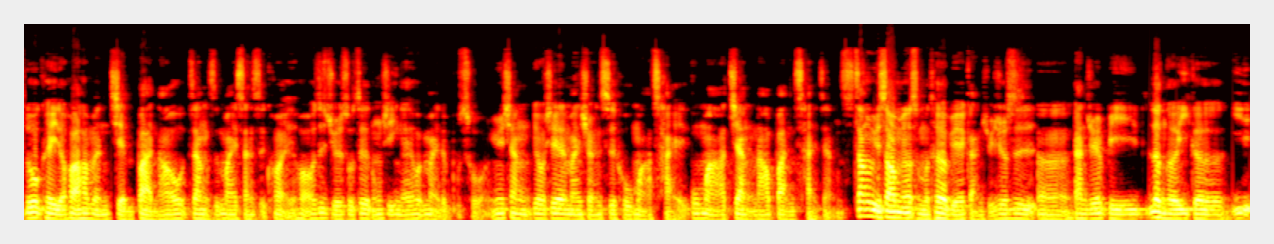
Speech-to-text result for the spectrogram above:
如果可以的话，他们减半，然后这样子卖三十块的话，我是觉得说这个东西应该会卖的不错。因为像有些人蛮喜欢吃胡麻菜、胡麻酱，然后拌菜这样子。章鱼烧没有什么特别的感觉，就是呃，感觉比任何一个一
